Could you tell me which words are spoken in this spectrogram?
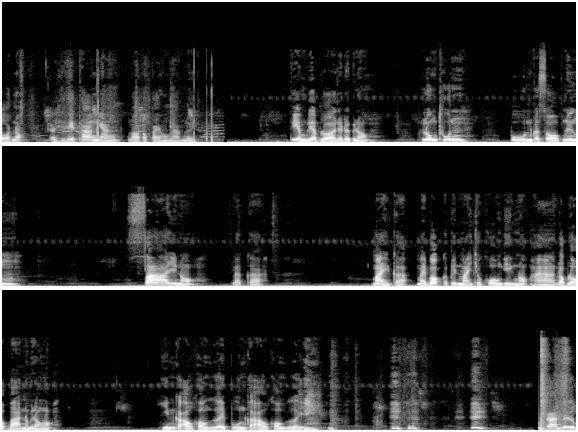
ลอดเนาะก็เฮ็ดทางยางหลอดออกไปห้องน้ำเลย เตรียมเรียบร้อยแล้วเด้อพี่น้องลงทุนปูนกระสอบหนึ่งซ้ายเนาะแล้วก็ ไม้ก็ไม้บล็อกก็เป็นไม้เจ้าของเองเนาะหารอบๆบบ้านเนาะพี่น้องเนาะหินก็เอาของเอื้อยปูนก็เอาของเอื้อยการเริ่ม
